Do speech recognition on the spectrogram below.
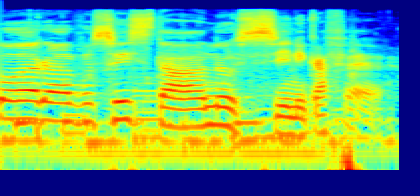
Agora você está no Cine Café.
